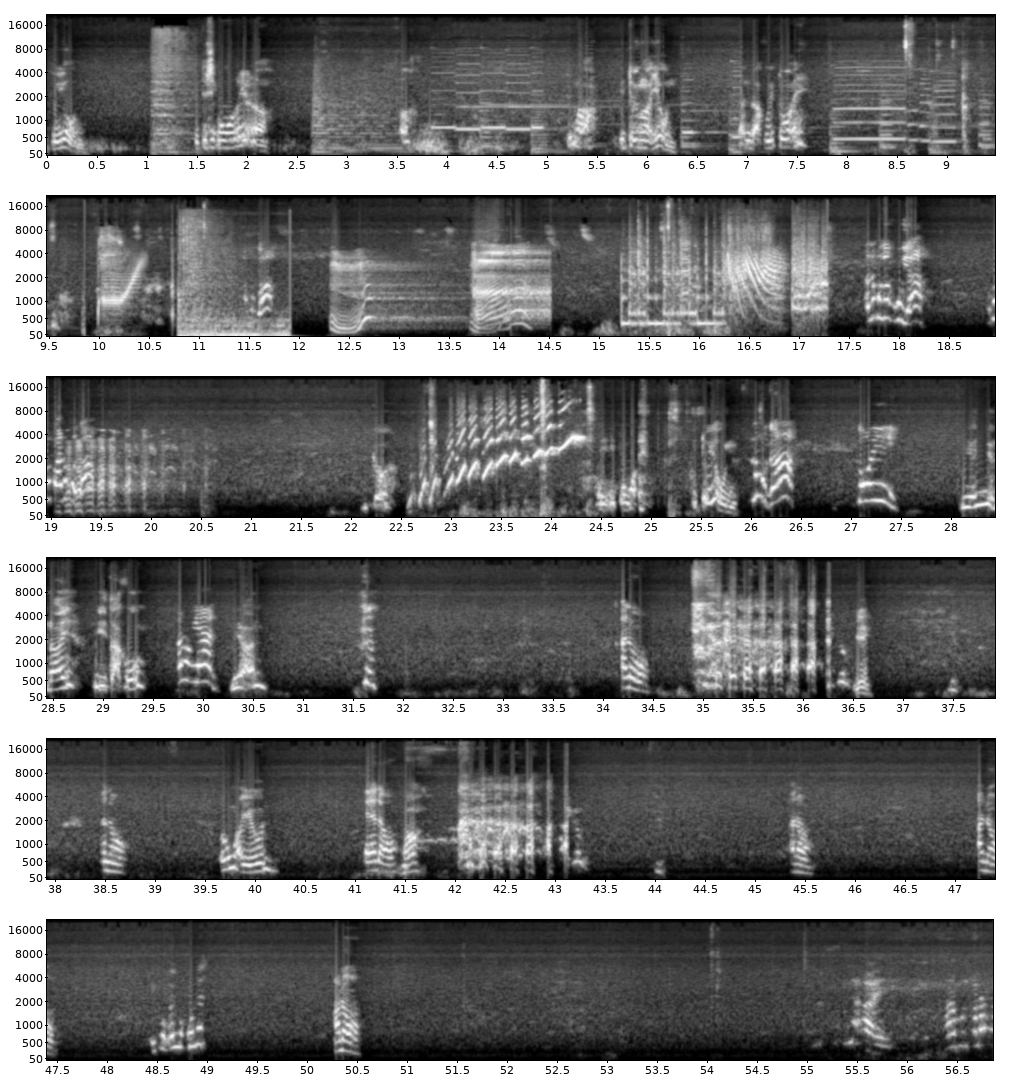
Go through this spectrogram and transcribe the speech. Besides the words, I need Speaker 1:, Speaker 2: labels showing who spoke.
Speaker 1: Ito yun. Ito siguro yun ah. Ah. Ito nga. Ito nga yun. Tanda ko ito eh.
Speaker 2: Ano ba? Ano ba yan, kuya? Ano, paano ka ba?
Speaker 1: Ito. Ay, ito nga. eh. Ito yun.
Speaker 2: Ano ba ga? Koy,
Speaker 1: Yan yun ay. Kita ko.
Speaker 2: ano yan?
Speaker 1: Yan.
Speaker 2: Ano?
Speaker 1: Eh.
Speaker 2: Ano?
Speaker 1: Oo nga yun.
Speaker 2: Eh, ano?
Speaker 1: Ha?
Speaker 2: Ano? Ano? Ikaw ay makulit. Ano? Ay, habol ka na.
